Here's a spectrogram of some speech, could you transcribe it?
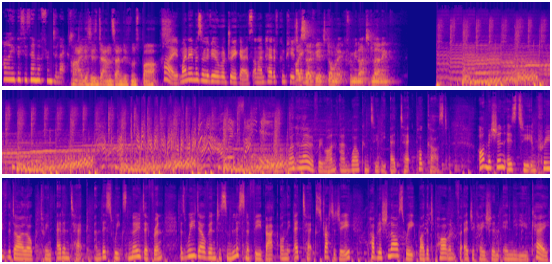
Hi, this is Emma from Delecta. Hi, this is Dan Sandy from Sparx. Hi, my name is Olivia Rodriguez, and I'm head of computing. Hi, Sophie. It's Dominic from United Learning. Well, hello everyone, and welcome to the EdTech podcast. Our mission is to improve the dialogue between ed and tech, and this week's no different as we delve into some listener feedback on the EdTech strategy published last week by the Department for Education in the UK.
